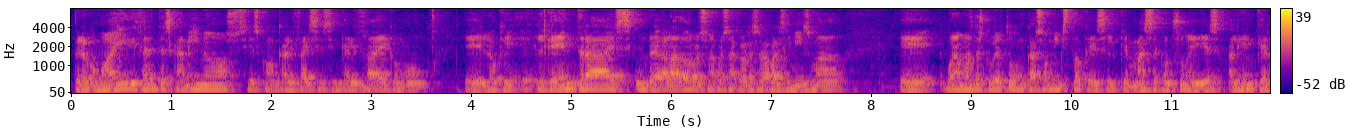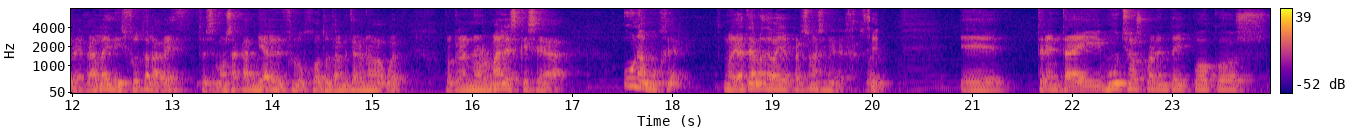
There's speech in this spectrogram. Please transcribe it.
pero como hay diferentes caminos, si es con Calify, si sin Calify, como eh, lo que, el que entra es un regalador o es una persona que reserva para sí misma. Eh, bueno, hemos descubierto un caso mixto que es el que más se consume y es alguien que regala y disfruta a la vez. Entonces vamos a cambiar el flujo totalmente de la nueva web, porque lo normal es que sea una mujer, bueno, ya te hablo de varias personas y me dejas, ¿vale? Treinta y muchos, cuarenta y pocos,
